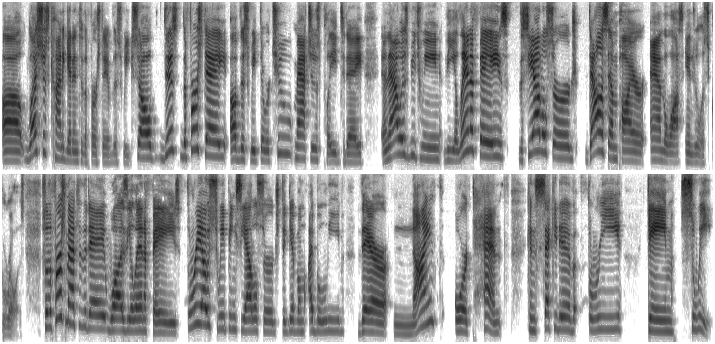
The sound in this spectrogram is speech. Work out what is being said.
uh, let's just kind of get into the first day of this week. So this the first day of this week, there were two matches played today, and that was between the Atlanta FaZe, the Seattle Surge, Dallas Empire, and the Los Angeles Guerrillas. So the first match of the day was the Atlanta FaZe 3-0 sweeping Seattle Surge to give them, I believe, their ninth or tenth consecutive three game sweep.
